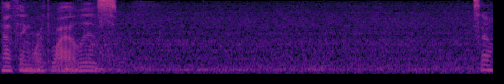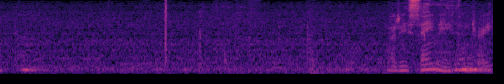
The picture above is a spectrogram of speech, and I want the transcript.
Nothing worthwhile is. So. What do you say, Nathan Drake?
